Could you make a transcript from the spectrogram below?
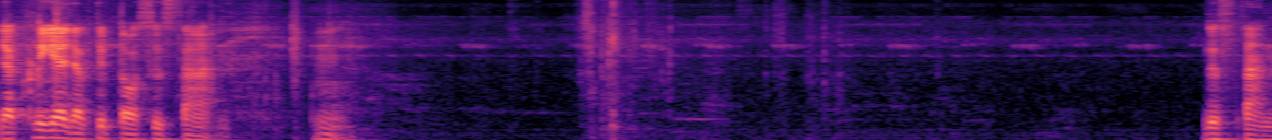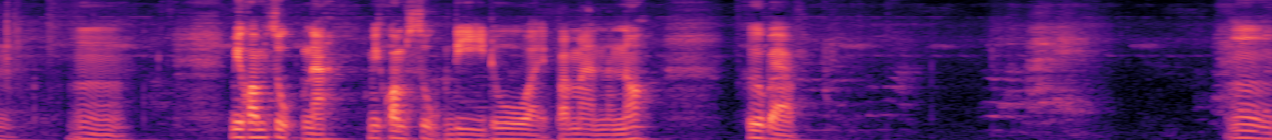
อยากเคลียร์อยากติดต่อสื่อสาร อืม The Sun อืมมีความสุขนะ มีความสุขดีด้วยประมาณนั้นเนาะคือแบบ อืม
